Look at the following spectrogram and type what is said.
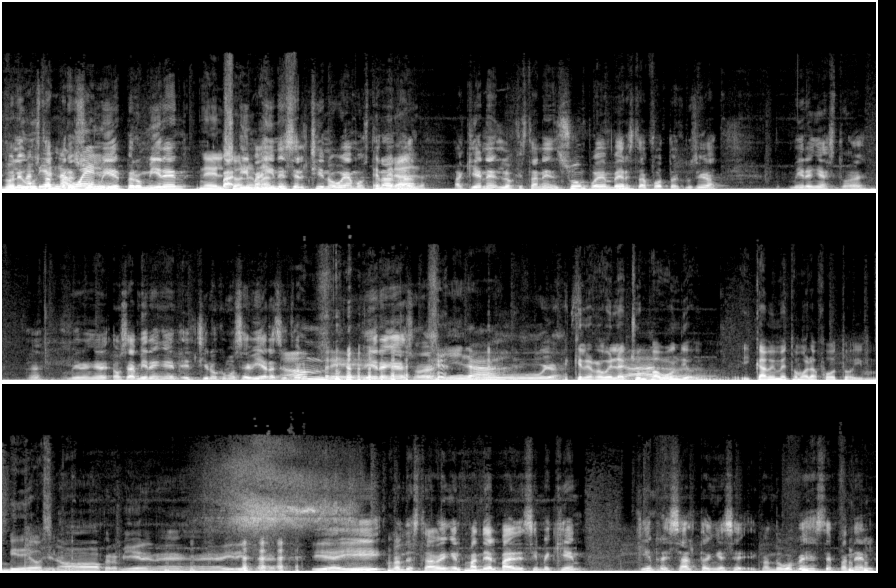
No le gusta Matías Nahuel. presumir, pero miren, Nelson va, imagínense Hernández. el chino, voy a mostrarla. Esmeralda. Aquí en el- los que están en Zoom pueden ver esta foto exclusiva. Miren esto, ¿eh? ¿Eh? Miren, eh, o sea, miren el, el chino cómo se viera si fuera- Hombre. Miren eso, ¿eh? Mira. Uy. Es que le robé la chumpa a Bundio y Cami me tomó la foto y un video así. que- No, pero miren, eh, eh, ahí dice, eh. Y de ahí, cuando estaba en el panel, va a decirme quién, quién resalta en ese. Cuando vos ves este panel,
